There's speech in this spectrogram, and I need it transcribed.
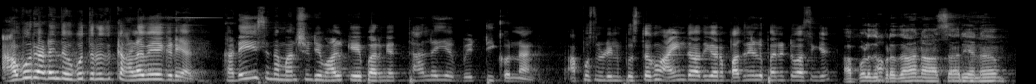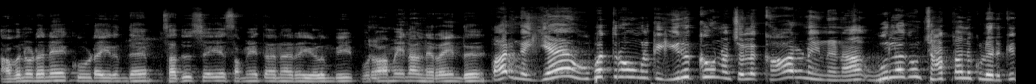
அவர் அடைந்த உபத்திரத்துக்கு அளவே கிடையாது. கடைசி இந்த மனுஷனுடைய வாழ்க்கையை பாருங்க தலையை வெட்டி கொன்னாங்க. அப்போஸ்தலனுடைய புஸ்தகம் ஐந்தாவது அதிகாரம் பதினேழு பதினெட்டு வாசிங்க. அப்பொழுது பிரதான ஆசாரியனும் அவனுடனே கூட இருந்த சதுசேய சமயத்தினரை எழும்பி பொறாமையினால் நிறைந்து பாருங்க ஏன் உபத்திரம் உங்களுக்கு இருக்கும்னு நான் சொல்ல காரணம் என்னன்னா உலகம் சாத்தானுக்குள்ள இருக்கு.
